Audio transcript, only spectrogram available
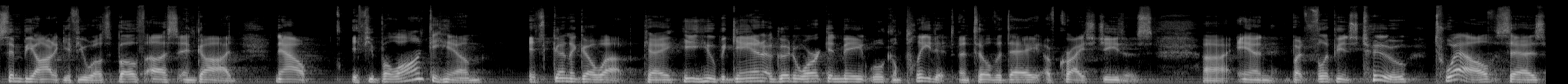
symbiotic, if you will. It's both us and God. Now, if you belong to Him, it's going to go up, okay? He who began a good work in me will complete it until the day of Christ Jesus. Uh, and but Philippians 2 12 says,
